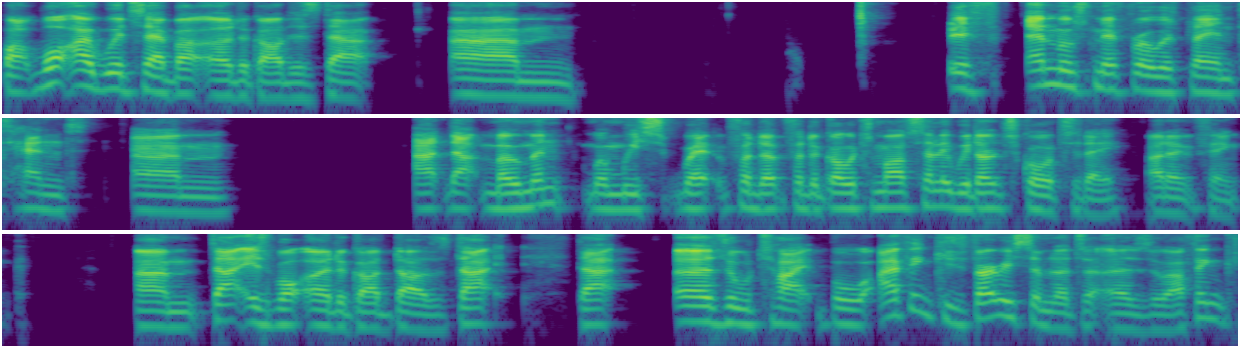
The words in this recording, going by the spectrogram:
But what I would say about Odegaard is that um, if Emil Smith Rowe was playing 10 um, at that moment when we for the for the goal to Martinelli, we don't score today. I don't think. Um, that is what Odegaard does. That that Özil type ball. I think he's very similar to Özil. I think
